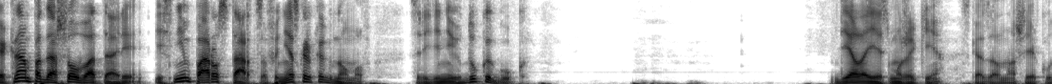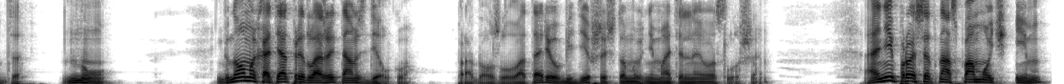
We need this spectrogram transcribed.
как к нам подошел Ватари, и с ним пару старцев и несколько гномов, среди них Дук и Гук. «Дело есть, мужики», — сказал наш Якудза. «Ну?» «Гномы хотят предложить нам сделку», — продолжил Ватари, убедившись, что мы внимательно его слушаем. «Они просят нас помочь им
